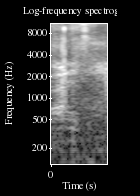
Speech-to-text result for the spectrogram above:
All right.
